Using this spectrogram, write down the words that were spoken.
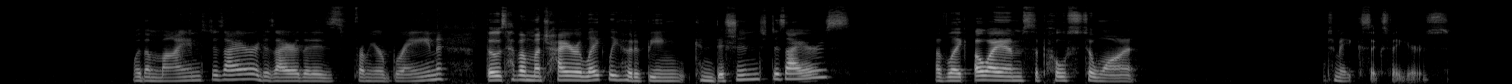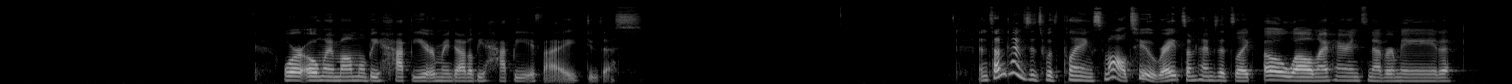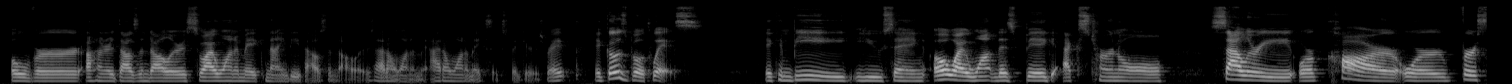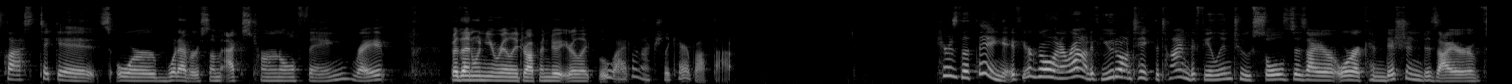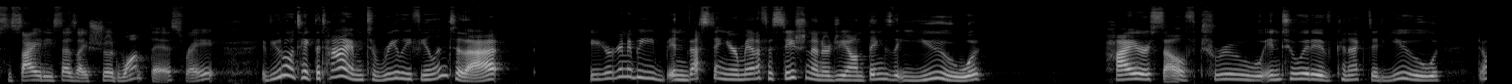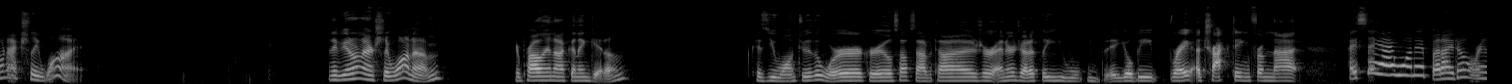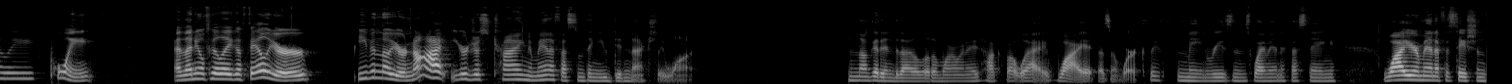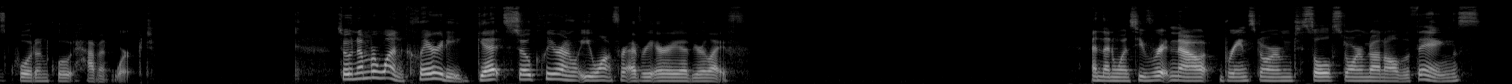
with a mind desire, a desire that is from your brain, those have a much higher likelihood of being conditioned desires of like, oh, I am supposed to want to make six figures. Or, oh, my mom will be happy or my dad will be happy if I do this. And sometimes it's with playing small too, right? Sometimes it's like, oh, well, my parents never made over a hundred thousand dollars, so I want to make ninety thousand dollars. I don't want to. I don't want to make six figures, right? It goes both ways. It can be you saying, "Oh, I want this big external salary or car or first class tickets or whatever, some external thing, right?" But then when you really drop into it, you're like, "Ooh, I don't actually care about that." Here's the thing if you're going around, if you don't take the time to feel into soul's desire or a conditioned desire of society says I should want this, right? If you don't take the time to really feel into that, you're going to be investing your manifestation energy on things that you, higher self, true, intuitive, connected you, don't actually want. And if you don't actually want them, you're probably not going to get them because you won't do the work or you'll self-sabotage or energetically you you'll be right attracting from that I say I want it but I don't really. And then you'll feel like a failure even though you're not, you're just trying to manifest something you didn't actually want. And I'll get into that a little more when I talk about why why it doesn't work. The main reasons why manifesting why your manifestations quote unquote haven't worked. So number 1, clarity. Get so clear on what you want for every area of your life. And then once you've written out, brainstormed, soul stormed on all the things,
